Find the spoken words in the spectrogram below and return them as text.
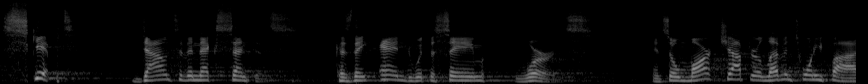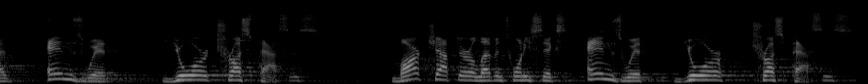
skipped down to the next sentence because they end with the same words. And so Mark chapter 11, 25 ends with your trespasses. Mark chapter 11, 26 ends with your trespasses.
